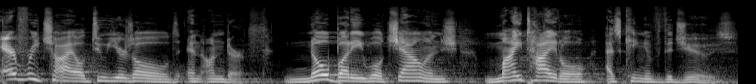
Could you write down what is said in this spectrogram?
every child two years old and under. Nobody will challenge my title as king of the Jews.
